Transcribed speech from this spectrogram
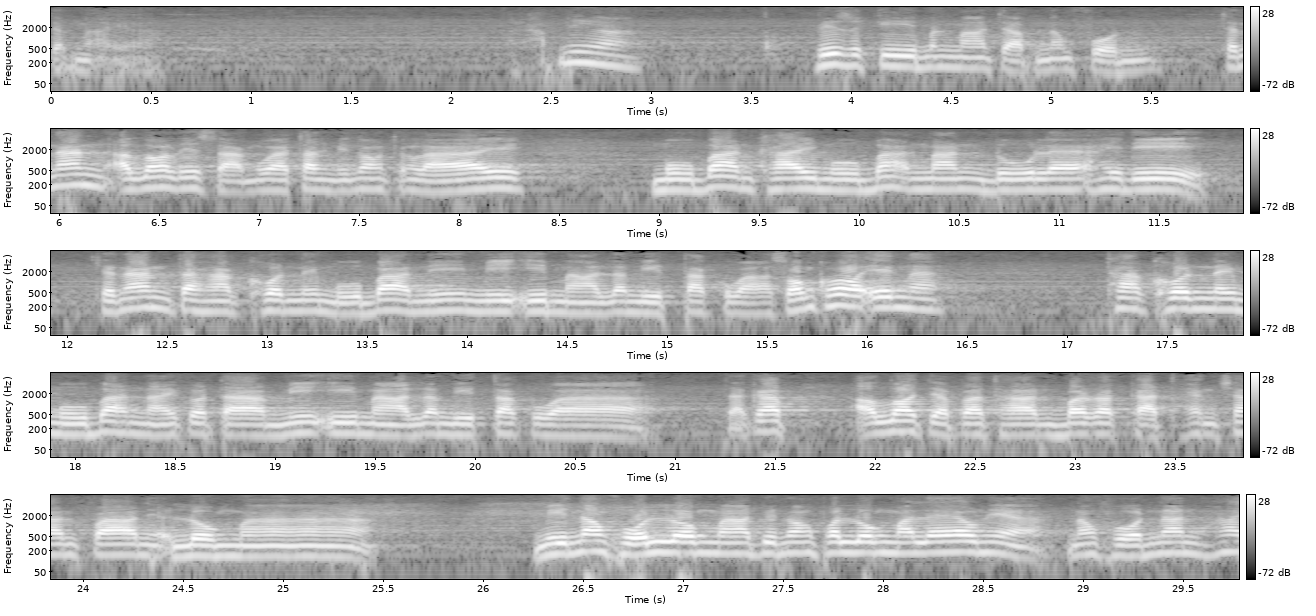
จากไหนอะ เนี่ยริสกีมันมาจากน้ำฝน ฉะนั้นอัลลอฮ์เลยสั่งว่าท่านพี่น้องทั้งหลาย หมู่บ้านใครหมู่บ้านมันดูแลให้ดี ฉะนั้นถ้าหากคนในหมู่บ้านนี้มีอีมานและมีตักวาสองข้อเองนะ ถ้าคนในหมู่บ้านไหนก็ตาม มีอีมานและมีตักวานะครับอัลลอฮ์จะประทานบารักัดแห่งชั้นฟ้าเนี่ยลงมา มีน้ำฝนลงมาพี่น้องพอลงมาแล้วเนี่ยน้ำฝนนั้นให้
